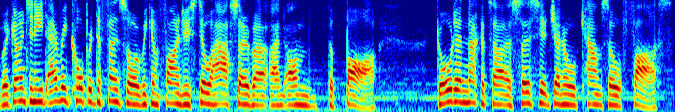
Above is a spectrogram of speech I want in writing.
We're going to need every corporate defense lawyer we can find who's still half sober and on the bar. Gordon Nakata, Associate General Counsel, FAST.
